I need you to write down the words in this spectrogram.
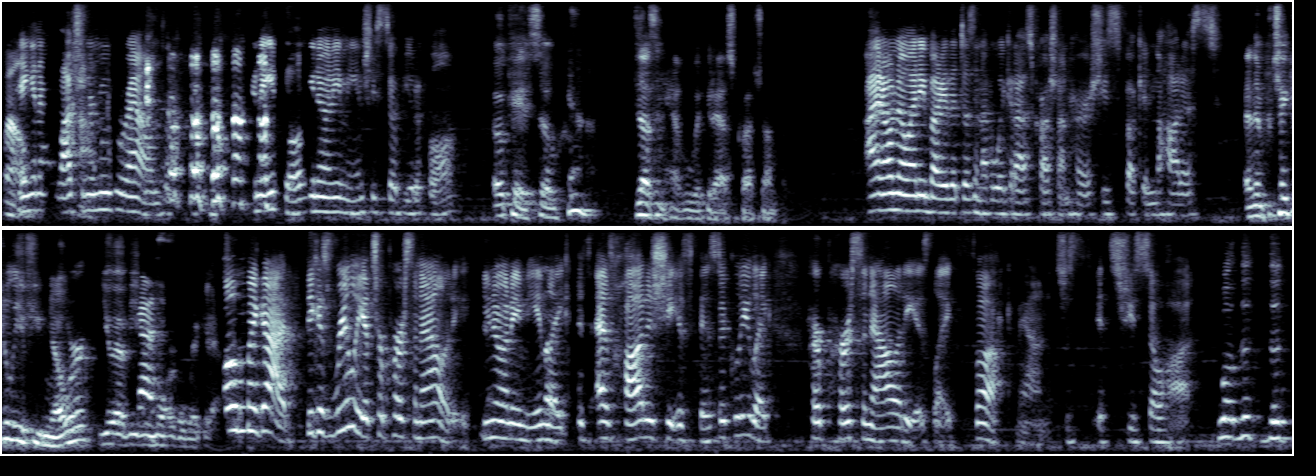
well hanging out, watching her move around, an angel. You know what I mean? She's so beautiful. Okay, so who yeah. doesn't have a wicked ass crush on her? I don't know anybody that doesn't have a wicked ass crush on her. She's fucking the hottest. And then particularly if you know her, you have even yes. more of a wicked ass. Oh my God. Because really it's her personality. You know what I mean? Right. Like it's as hot as she is physically, like her personality is like, fuck, man. It's just it's she's so hot. Well, the the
